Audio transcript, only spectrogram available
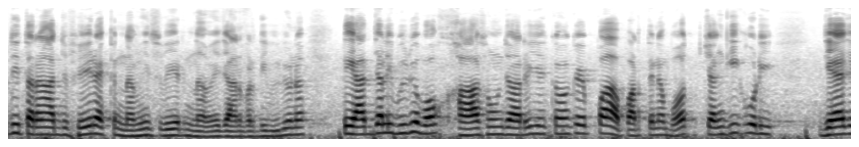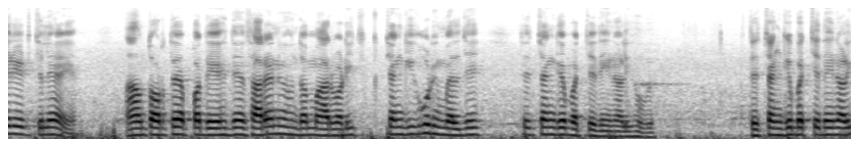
ਦੀ ਤਰ੍ਹਾਂ ਅੱਜ ਫੇਰ ਇੱਕ ਨਵੀਂ ਸਵੇਰ, ਨਵੇਂ ਜਾਨਵਰ ਦੀ ਵੀਡੀਓ ਨਾਲ ਤੇ ਅੱਜ ਵਾਲੀ ਵੀਡੀਓ ਬਹੁਤ ਖਾਸ ਹੋਣ ਜਾ ਰਹੀ ਹੈ ਕਿਉਂਕਿ ਭਾਅ ਪਰਤੇ ਨਾਲ ਬਹੁਤ ਚੰਗੀ ਘੋੜੀ ਜਾਇਜ਼ ਰੇਟ 'ਚ ਲਿਆਏ ਆ। ਆਮ ਤੌਰ ਤੇ ਆਪਾਂ ਦੇਖਦੇ ਆ ਸਾਰਿਆਂ ਨੂੰ ਹੁੰਦਾ ਮਾਰਵਾੜੀ 'ਚ ਚੰਗੀ ਘੋੜੀ ਮਿਲ ਜੇ ਤੇ ਚੰਗੇ ਬੱਚੇ ਦੇਣ ਵਾਲੀ ਹੋਵੇ। ਤੇ ਚੰਗੇ ਬੱਚੇ ਦੇਣ ਵਾਲੀ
